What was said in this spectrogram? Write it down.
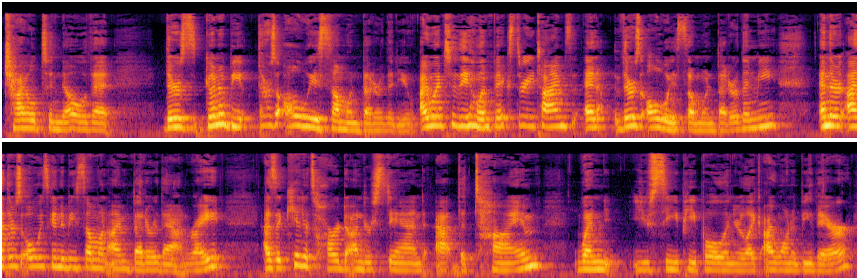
child to know that there's gonna be there's always someone better than you. I went to the olympics three times and there's always someone better than me. And there, I, there's always to be someone i'm better than right? As a kid it's hard to understand at the time when you see people and you're like i want to be there.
